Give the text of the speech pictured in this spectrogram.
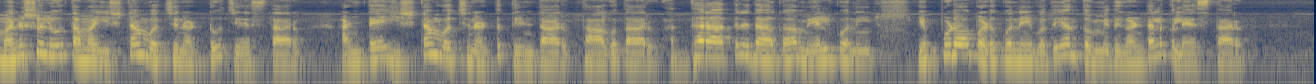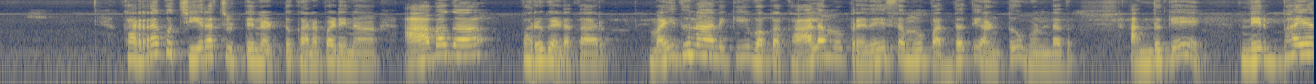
మనుషులు తమ ఇష్టం వచ్చినట్టు చేస్తారు. అంటే ఇష్టం వచ్చినట్టు తింటారు తాగుతారు. అర్ధరాత్రి దాకా మేల్కొని ఎప్పుడో పడుకొని ఉదయం తొమ్మిది గంటలకు లేస్తారు. కర్రకు చీర చుట్టినట్టు కనపడిన ఆబగా పరుగెడతారు. మైథునానికి ఒక కాలము ప్రదేశము పద్ధతి అంటూ ఉండదు. అందుకే నిర్భయ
